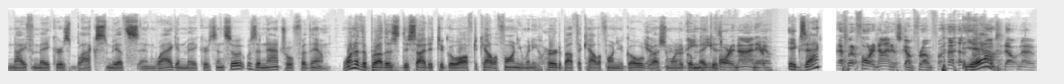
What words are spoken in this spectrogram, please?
knife makers, blacksmiths, and wagon makers, and so it was a natural for them. One of the brothers decided to go off to California when he heard about the California gold yeah, rush and wanted to go make his. 49 area. Exactly. That's where 49ers come from. For yeah. folks who don't know.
